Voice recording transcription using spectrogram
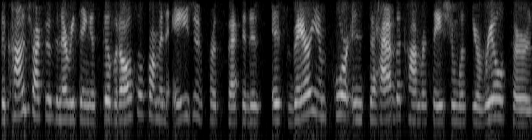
the contractors and everything is good, but also from an agent perspective, it's, it's very important to have the conversation with your realtors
